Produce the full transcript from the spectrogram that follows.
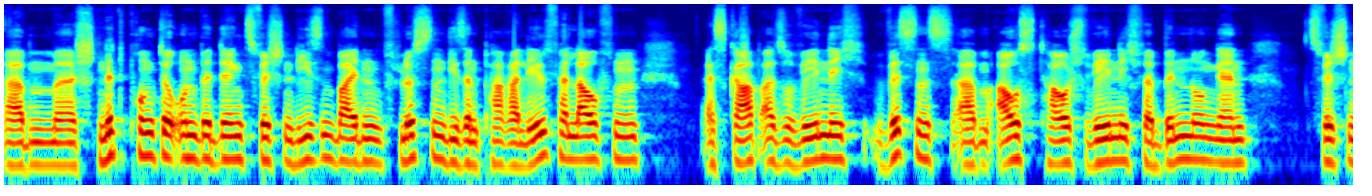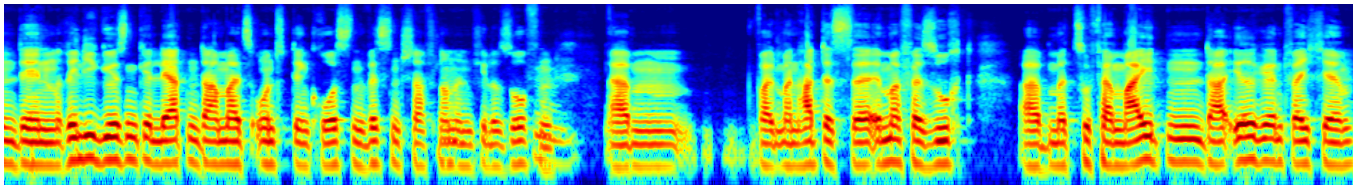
ähm, äh, Schnittpunkte unbedingt zwischen diesen beiden Flüssen, die sind parallel verlaufen. Es gab also wenig Wissensaustausch, ähm, wenig Verbindungen zwischen den religiösen Gelehrten damals und den großen Wissenschaftlern mhm. und Philosophen, mhm. ähm, weil man hat es äh, immer versucht ähm, zu vermeiden, da irgendwelche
